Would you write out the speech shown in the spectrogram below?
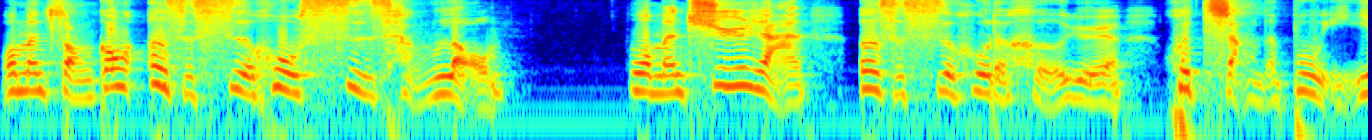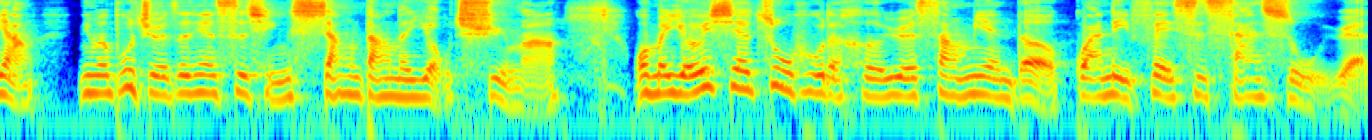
我们总共二十四户四层楼。我们居然二十四户的合约会长得不一样，你们不觉得这件事情相当的有趣吗？我们有一些住户的合约上面的管理费是三十五元，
